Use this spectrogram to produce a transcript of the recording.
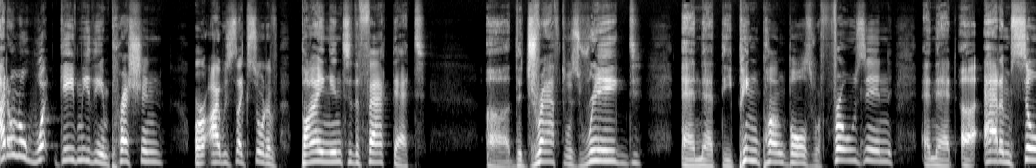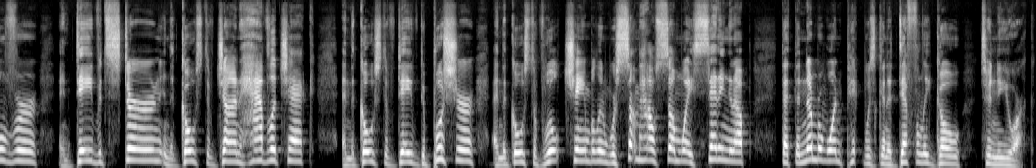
I don't know what gave me the impression or I was like sort of buying into the fact that uh, the draft was rigged and that the ping pong balls were frozen and that uh, Adam Silver and David Stern and the ghost of John Havlicek and the ghost of Dave DeBusschere and the ghost of Wilt Chamberlain were somehow, some way setting it up that the number one pick was going to definitely go to New York.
